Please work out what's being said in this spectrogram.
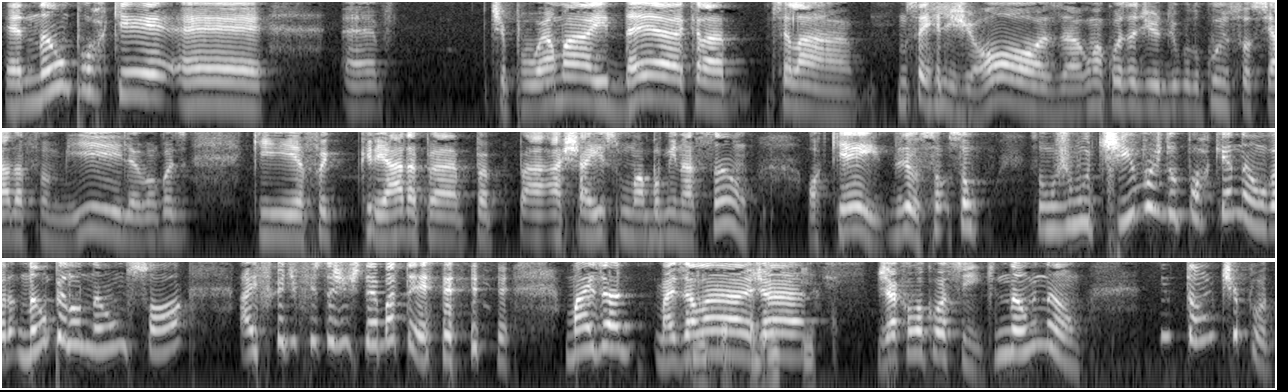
É não porque é, é tipo, é uma ideia aquela, sei lá, não sei, religiosa, alguma coisa de, de, do cunho social da família, alguma coisa que foi criada para achar isso uma abominação, ok, entendeu? São, são, são os motivos do porquê não. Agora, não pelo não só, aí fica difícil a gente debater. mas, a, mas ela já, já colocou assim, que não e não. Então, tipo,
